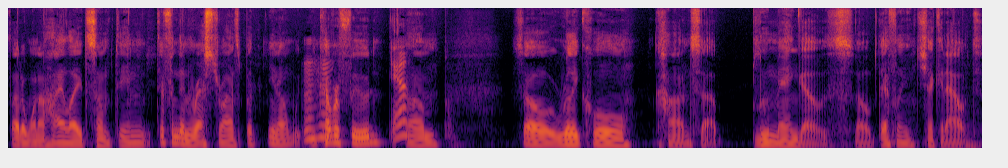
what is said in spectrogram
thought I want to highlight something different than restaurants, but you know we, we cover food. Yeah. Um, so really cool concept. Blue mangoes. So definitely check it out.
